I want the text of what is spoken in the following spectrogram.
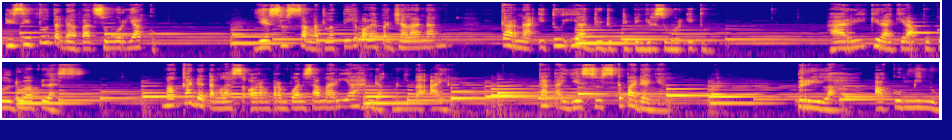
Di situ terdapat sumur Yakub. Yesus sangat letih oleh perjalanan, karena itu ia duduk di pinggir sumur itu. Hari kira-kira pukul 12 maka datanglah seorang perempuan Samaria hendak menimba air. Kata Yesus kepadanya, "Berilah aku minum."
